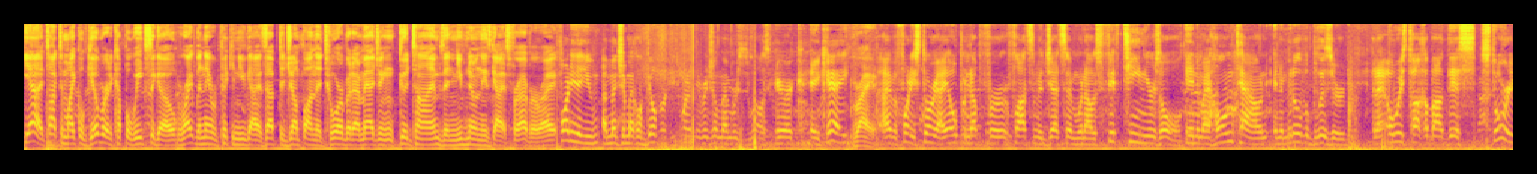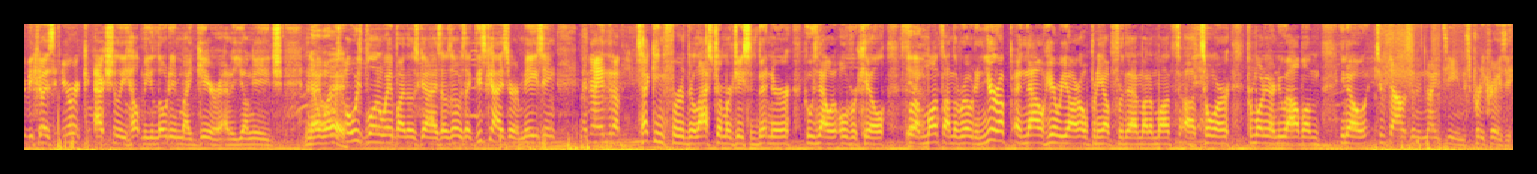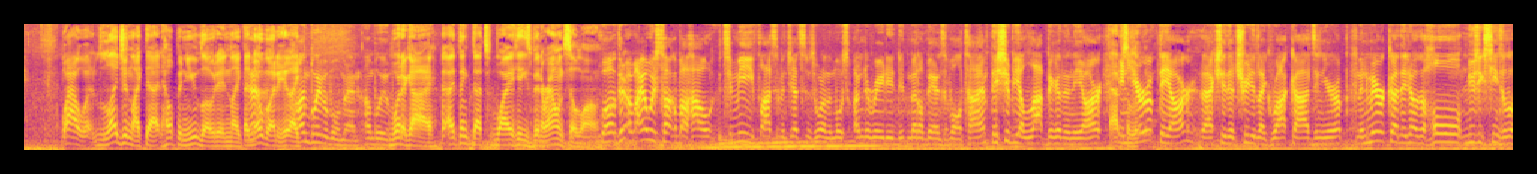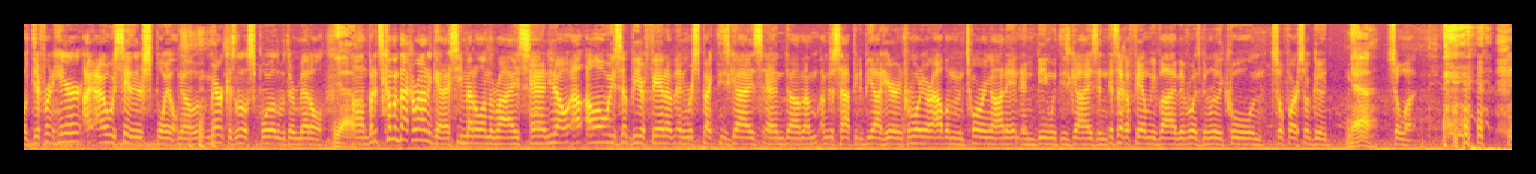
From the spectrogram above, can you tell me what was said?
Yeah, I talked to Michael Gilbert a couple weeks ago, right when they were picking you guys up to jump on the tour. But I imagine good times, and you've known these guys forever, right? Funny that you mentioned Michael Gilbert. He's one of the original members as well as Eric AK. Right. I have a funny story. I opened up for Flotsam and Jetsam when I was 15 years old in my hometown in the middle of a blizzard. And I always talk about this story because Eric actually helped me load in my gear at a young age. And No I was always blown away by those guys. I was always like, these guys are amazing. And I ended up teching for their last drummer, Jason Bittner, who's now at Overkill, for a month on the road in Europe. And now here we are opening up for them on a month uh, tour, promoting our new album, you know, 2019. It's pretty crazy. Wow, a legend like that helping you load in like a Yeah. nobody. Like, Unbelievable, man. Unbelievable. what a guy. I think that's why he's been around so long. Well, there, I always talk about how, to me, Flotsam and Jetsam is one of the most underrated metal bands of all time. They should be a lot bigger than they are. In Europe, they are. Actually, they're treated like rock gods in Europe. In America, they know the whole music scene's a little different here. I, I always say they're spoiled. You know, America's a little spoiled with their metal. Yeah. Um, but it's coming back around again. I see metal on the rise, and you know, I'll, I'll always be a fan of and respect these guys. And um, I'm, I'm just happy to be out here and promoting our album and touring on it and being with these guys. And it's like a family vibe. Everyone's been really cool, and so far so good. Yeah. So what?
